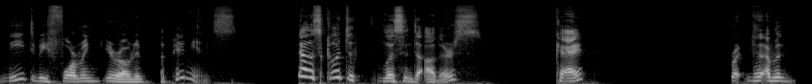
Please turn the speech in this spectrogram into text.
need to be forming your own opinions now it's good to listen to others. Okay. Right. I mean,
